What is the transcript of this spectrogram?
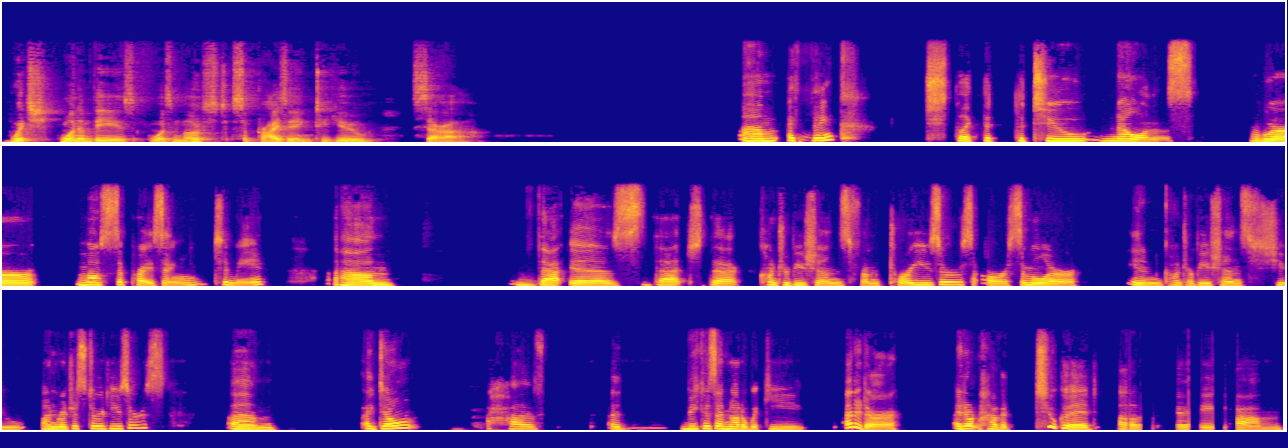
Which one of these was most surprising to you, Sarah? Um, I think like the the two knowns were most surprising to me. Um, that is that the contributions from Tor users are similar in contributions to unregistered users. Um, I don't have a because I'm not a wiki editor. I don't have a too good of a um,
